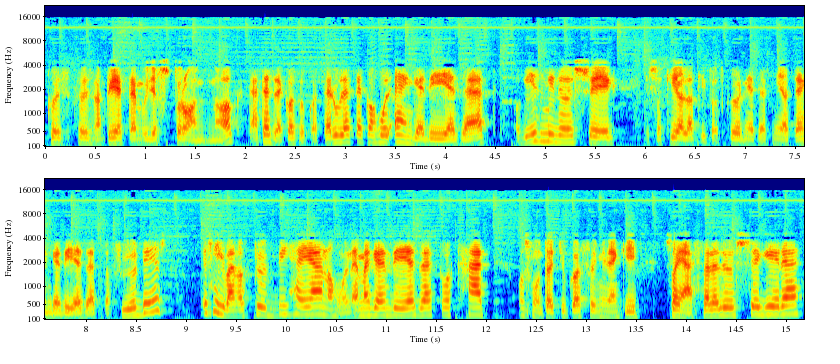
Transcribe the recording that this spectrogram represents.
köz, köznap értem, a strandnak, tehát ezek azok a területek, ahol engedélyezett a vízminőség és a kialakított környezet miatt engedélyezett a fürdés, és nyilván a többi helyen, ahol nem engedélyezett, ott hát most mondhatjuk azt, hogy mindenki saját felelősségére,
